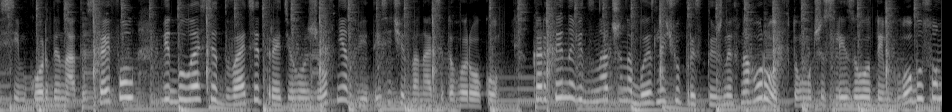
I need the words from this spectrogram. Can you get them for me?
007 координати Skyfall відбулася 23 жовтня 2012 року. Картина відзначена безлічу престижних нагород, в тому числі золотим глобусом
